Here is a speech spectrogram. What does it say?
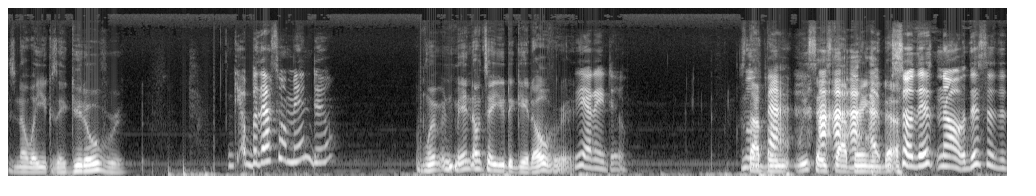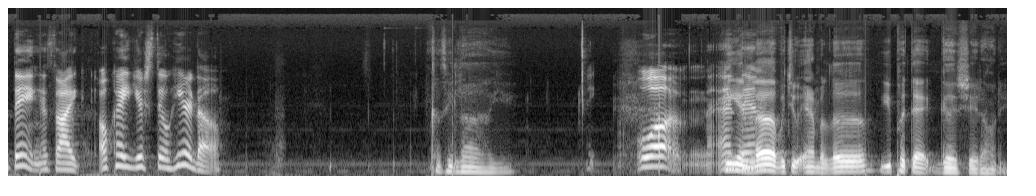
There's no way you can say get over it. Yeah, but that's what men do. Women, men don't tell you to get over it. Yeah, they do. Move Stop. Bring, we say I- stop I- I- bringing it up. So this no, this is the thing. It's like, okay, you're still here though. Cause he love you. Well, and he in then, love with you, Amber Love. You put that good shit on him.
